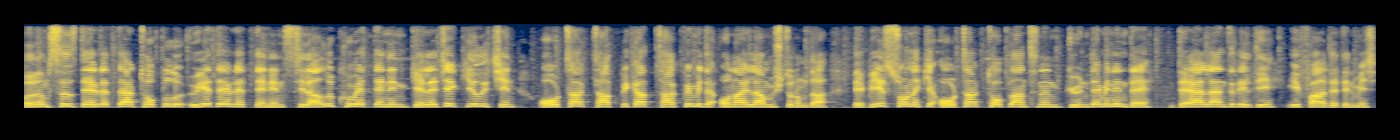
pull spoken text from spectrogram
Bağımsız Devletler Topluluğu üye devletlerinin silahlı kuvvetlerinin gelecek yıl için ortak tatbikat takvimi de onaylanmış durumda ve bir sonraki ortak toplantının gündeminin de değerlendirildiği ifade edilmiş.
